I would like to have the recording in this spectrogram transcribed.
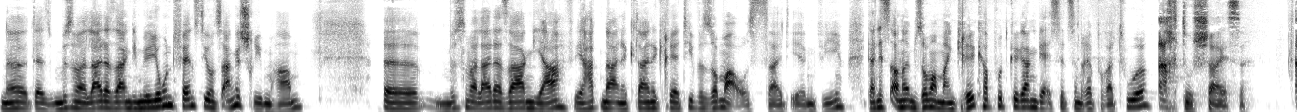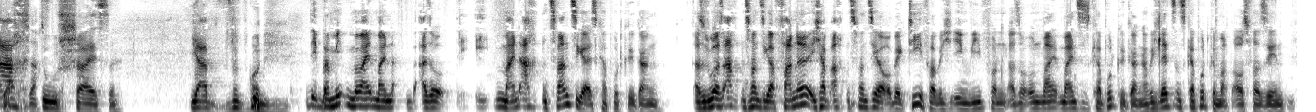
ne, da müssen wir leider sagen, die Millionen Fans, die uns angeschrieben haben, äh, müssen wir leider sagen, ja, wir hatten da eine kleine kreative Sommerauszeit irgendwie. Dann ist auch noch im Sommer mein Grill kaputt gegangen, der ist jetzt in Reparatur. Ach du Scheiße. Ach ja, du. Scheiße. Ja, gut. Bei mir, mein, mein, also mein 28er ist kaputt gegangen. Also du hast 28er Pfanne, ich habe 28er Objektiv, habe ich irgendwie von, also und mein, meins ist kaputt gegangen. Habe ich letztens kaputt gemacht aus Versehen.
